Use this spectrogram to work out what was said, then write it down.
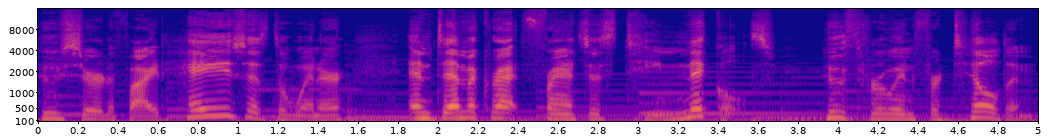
who certified Hayes as the winner, and Democrat Francis T. Nichols, who threw in for Tilden.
